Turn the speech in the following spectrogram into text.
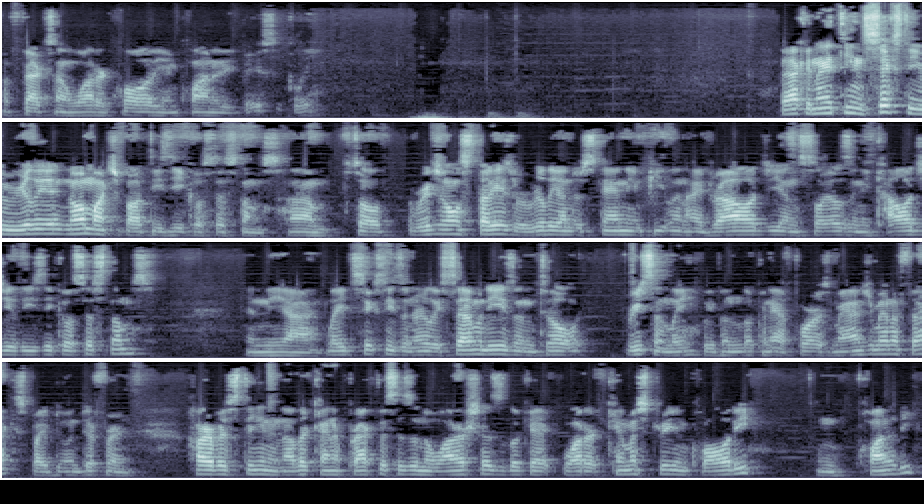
effects on water quality and quantity, basically. Back in 1960, we really didn't know much about these ecosystems. Um, so original studies were really understanding peatland hydrology and soils and ecology of these ecosystems in the uh, late 60s and early 70s until recently, we've been looking at forest management effects by doing different harvesting and other kind of practices in the watersheds. Look at water chemistry and quality and quantity.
